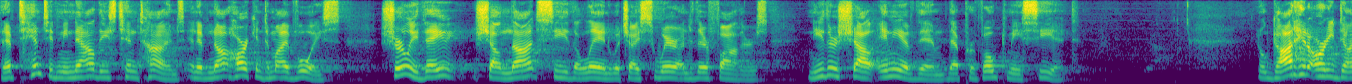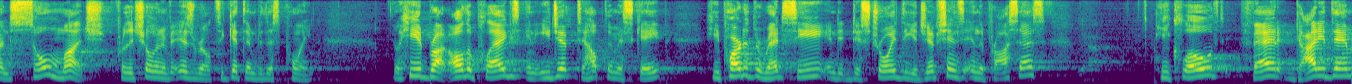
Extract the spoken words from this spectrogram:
and have tempted me now these ten times, and have not hearkened to my voice, surely they shall not see the land which I swear unto their fathers, neither shall any of them that provoked me see it. You know, God had already done so much for the children of Israel to get them to this point. You know, he had brought all the plagues in Egypt to help them escape. He parted the Red Sea and destroyed the Egyptians in the process. He clothed, fed, guided them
